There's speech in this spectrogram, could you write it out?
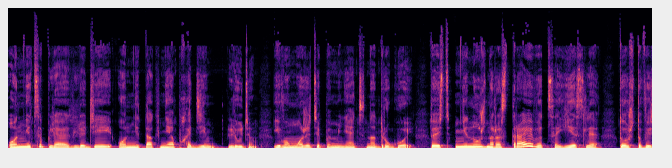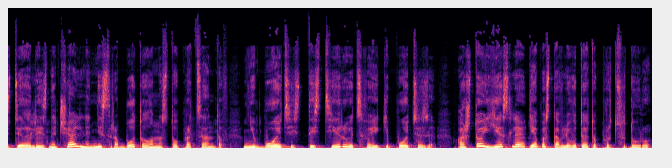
Он не цепляет людей, он не так необходим людям, и вы можете поменять на другой. То есть не нужно расстраиваться, если то, что вы сделали изначально, не сработало на 100%. Не бойтесь тестировать свои гипотезы гипотезы. А что, если я поставлю вот эту процедуру?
